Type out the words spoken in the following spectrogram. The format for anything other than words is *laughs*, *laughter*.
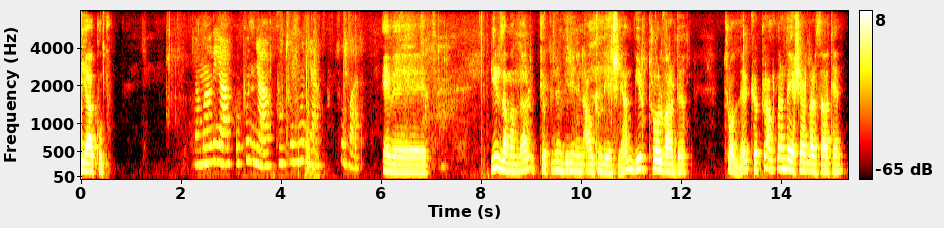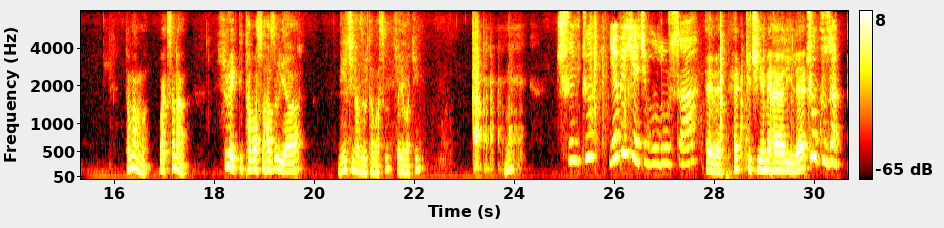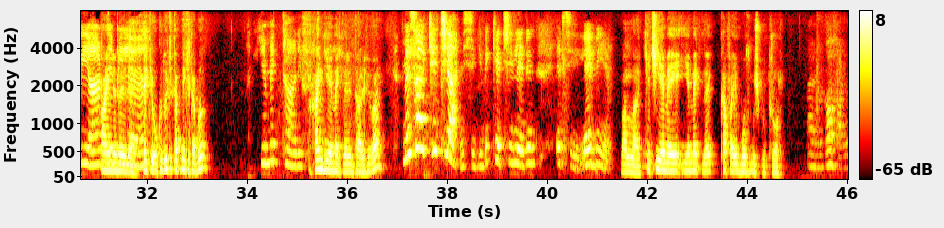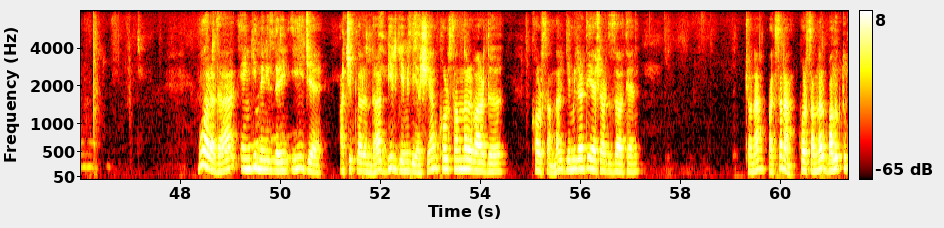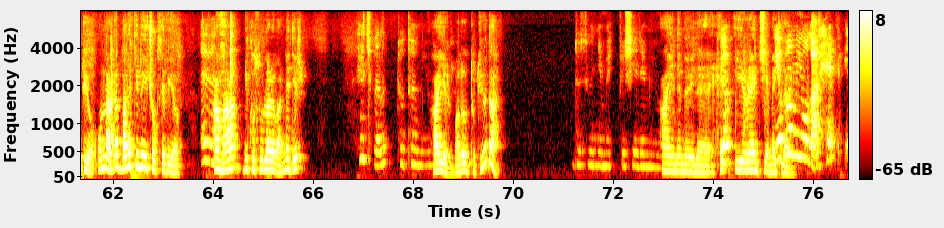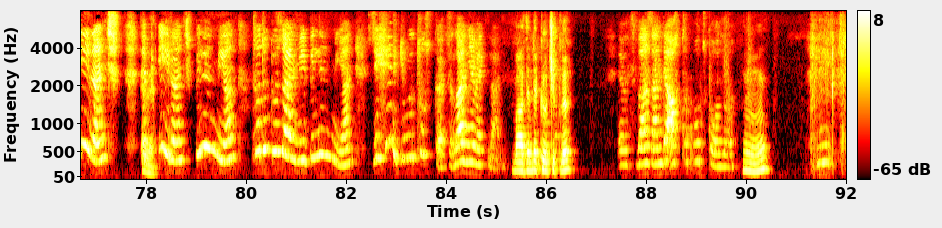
Yakup. Cemal Yakup'un Yakut'unun Yakut'u var. Evet. Bir zamanlar köprünün birinin altında yaşayan bir troll vardı. Troller köprü altlarında yaşarlar zaten. Tamam mı? Baksana. Sürekli tavası hazır ya. Ne için hazır tavası? Söyle bakayım. Hı? Çünkü ya bir keçi bulursa Evet. Hep keçi yeme hayaliyle. çok uzak bir yerde Aynen bile. öyle. Peki okuduğu kitap ne kitabı? Yemek tarifi. Hangi yemeklerin tarifi var? Mesela keçi yahnisi gibi keçilerin etiyle bir yem. Vallahi keçi yemeği yemekle kafayı bozmuş bu troll. Evet. Bu arada engin denizlerin iyice açıklarında bir gemide yaşayan korsanlar vardı. Korsanlar gemilerde yaşardı zaten. Çona baksana korsanlar balık tutuyor. Onlar da balık yemeyi çok seviyor. Evet. Ama bir kusurları var. Nedir? Hiç balık tutamıyor. Hayır balığı tutuyor da Düzgün yemek pişiremiyor. aynen öyle. Hep Yap- iğrenç yemekler. Yapamıyorlar. Hep iğrenç. Hep Evet. iğrenç. Bilinmeyen, tadı güzel mi bilinmeyen, tuz katılan yemekler. Bazen de kılçıklı. Evet bazen de ahtapot kolu. Hı.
